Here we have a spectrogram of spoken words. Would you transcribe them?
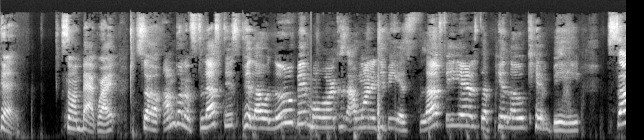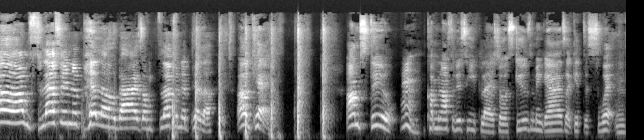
Okay. So I'm back, right? So I'm going to fluff this pillow a little bit more because I want it to be as fluffy as the pillow can be. So I'm fluffing the pillow, guys. I'm fluffing the pillow. Okay. I'm still mm, coming off of this heat flash. So excuse me, guys. I get to sweating.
